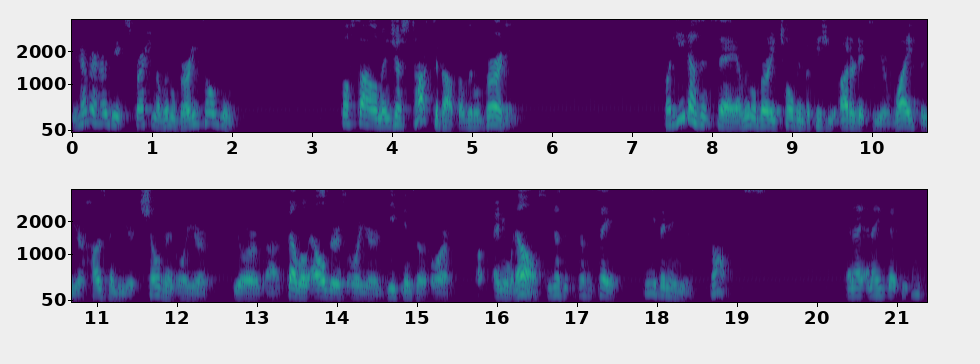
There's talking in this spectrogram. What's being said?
You ever heard the expression, a little birdie told me? Well, Solomon just talked about the little birdie. But he doesn't say, a little birdie told me because you uttered it to your wife or your husband or your children or your, your uh, fellow elders or your deacons or, or, or, anyone else. He doesn't, doesn't say, even in your thoughts. And, I, and I, that has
